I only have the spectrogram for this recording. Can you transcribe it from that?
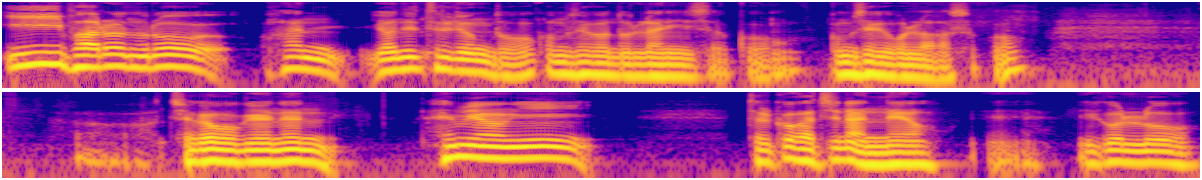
이 발언으로 한 연이틀 정도 검색어 논란이 있었고 검색에 올라왔었고 어, 제가 보기에는 해명이 될 것 같지는 않네요. 예. 이걸로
